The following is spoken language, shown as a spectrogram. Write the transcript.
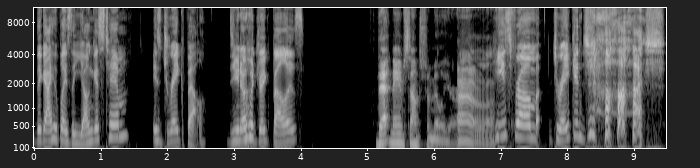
the guy who plays the youngest him is Drake Bell. Do you know who Drake Bell is? That name sounds familiar. He's from Drake and Josh.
